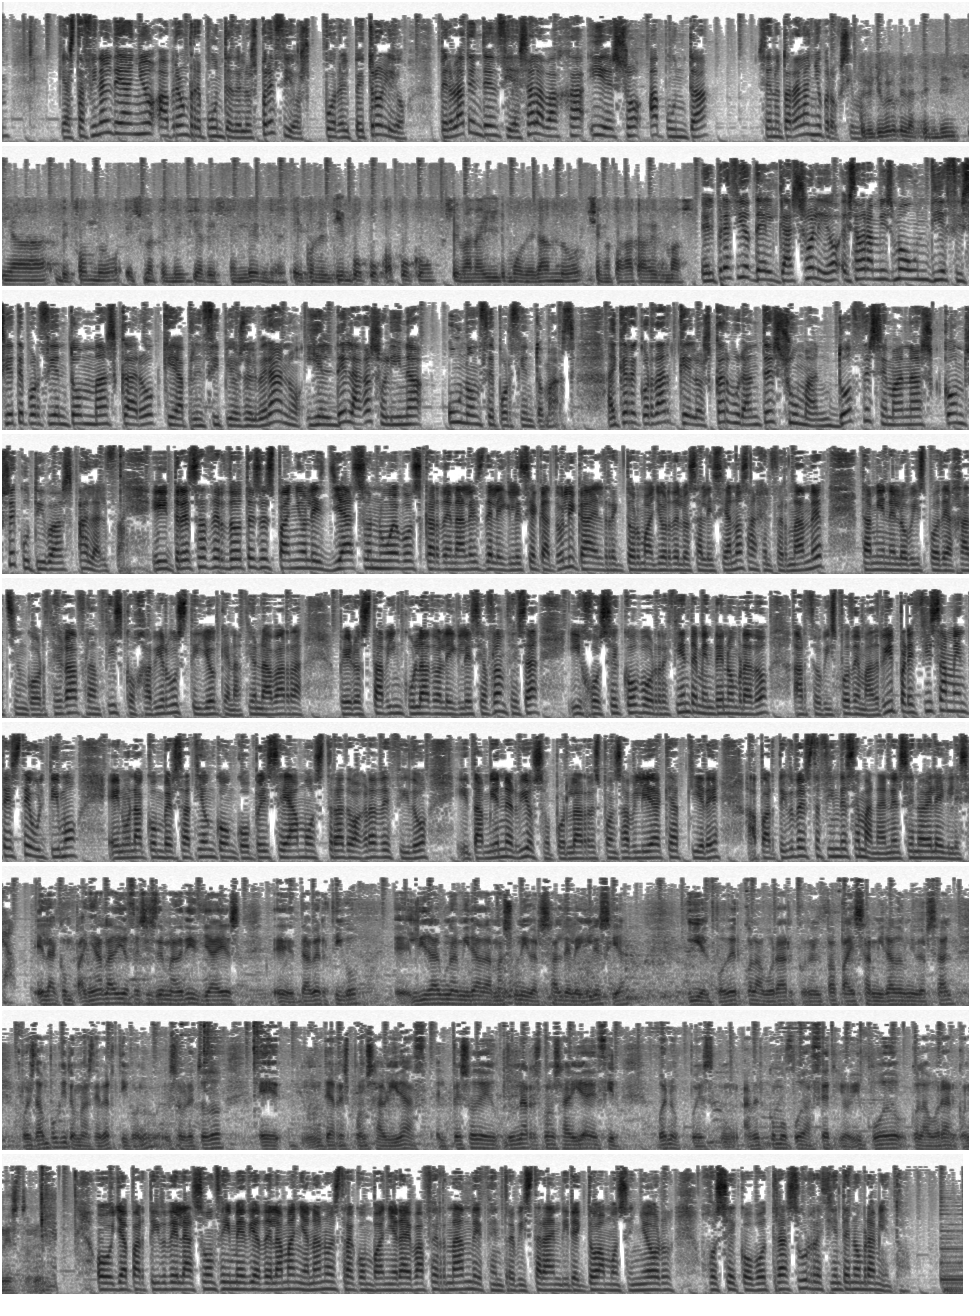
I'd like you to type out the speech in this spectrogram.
que hasta final de año habrá un repunte de los precios por el petróleo, pero la tendencia es a la baja y eso apunta se notará el año próximo. Pero yo creo que la tendencia de fondo es una tendencia descendente. Eh, con el tiempo, poco a poco, se van a ir moderando y se notará cada vez más. El precio del gasóleo es ahora mismo un 17% más caro que a principios del verano y el de la gasolina un 11% más. Hay que recordar que los carburantes suman 12 semanas consecutivas al alza. Y tres sacerdotes españoles ya son nuevos cardenales de la Iglesia Católica. El rector mayor de los salesianos, Ángel Fernández, también el obispo de Ajaccio Górcega, Francisco Javier Bustillo, que nació en Navarra, pero está vinculado a la Iglesia francesa, y José Cobo, recientemente nombrado arzobispo de Madrid. Precisamente este último, en una conversación con COPE, se ha mostrado agradecido y también nervioso por la responsabilidad que adquiere a partir de este fin de semana en el seno de la Iglesia. El acompañar la diócesis de Madrid ya es, eh, da vértigo, eh, dar una mirada más universal de la Iglesia y el poder colaborar con el Papa, esa mirada universal, pues da un poquito más de vértigo, ¿no? Y sobre todo eh, de responsabilidad, el peso de, una responsabilidad de decir, bueno, pues a ver cómo puedo hacer yo y puedo colaborar con esto, ¿no? Hoy a partir de las once y media de la mañana nuestra compañera Eva Fernández entrevistará en directo a Monseñor José Cobo tras su reciente nombramiento.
